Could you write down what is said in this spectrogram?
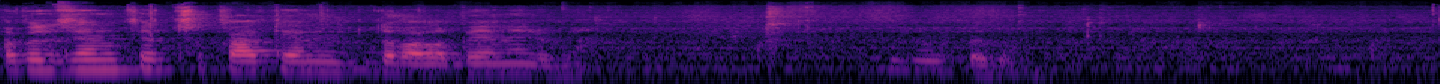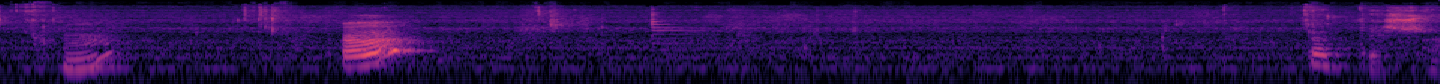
А родзинки цукати я не додавала, бо я не люблю. Ну, добре. М? Правда? Та ти що?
